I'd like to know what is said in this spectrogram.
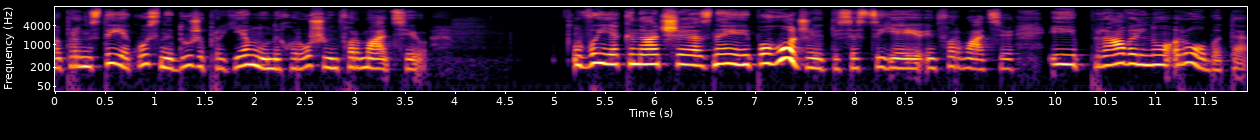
е, принести якусь не дуже приємну, нехорошу інформацію. Ви, як наче, з нею і погоджуєтеся з цією інформацією і правильно робите.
